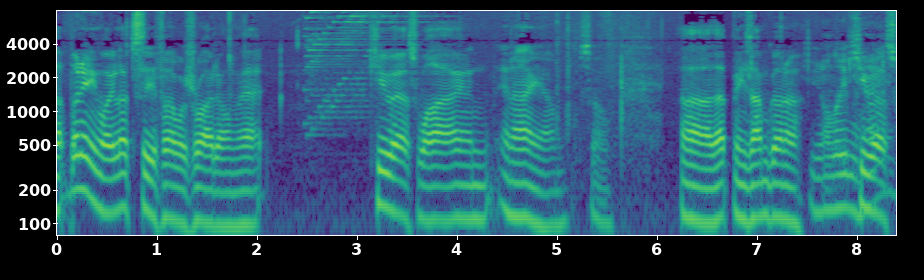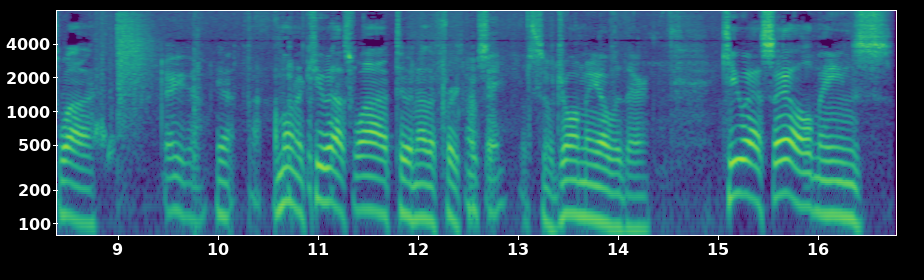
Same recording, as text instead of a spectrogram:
Uh, but anyway, let's see if I was right on that. QSY, and, and I am. So uh, that means I'm going to You don't leave hanging? QSY. There you go. Yeah, I'm going to QSY to another frequency. Okay. So join me over there. QSL means.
